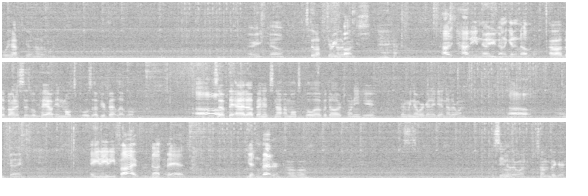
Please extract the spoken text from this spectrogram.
Well, we have to get another one. There you go. Still have to Three bucks. How, how do you know you're gonna get another one? Uh, the bonuses will pay out in multiples of your bet level. Oh. So if they add up and it's not a multiple of a dollar twenty here, then we know we're gonna get another one. Oh. Okay. Eight eighty five. Mm-hmm. Not bad. Getting better. Uh-huh. Let's see another one, something bigger.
